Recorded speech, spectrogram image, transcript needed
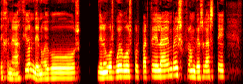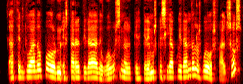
de generación de nuevos, de nuevos huevos por parte de la hembra y sufra un desgaste acentuado por esta retirada de huevos, sino que queremos que siga cuidando los huevos falsos.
